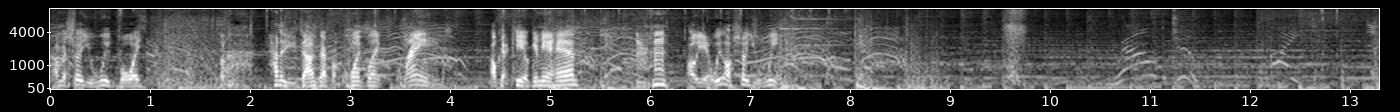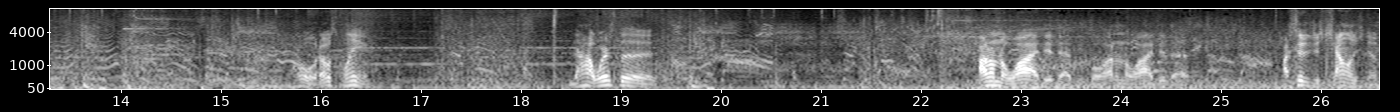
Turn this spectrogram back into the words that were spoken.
I'm gonna show you weak, boy. Ugh, How did you dodge that from point blank range? Okay, Kiyo, give me a hand. Mm-hmm. Oh yeah, we gonna show you weak. Round two. Fight. Oh, that was clean. Nah, where's the... I don't know why I did that, people. I don't know why I did that. I should have just challenged him.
